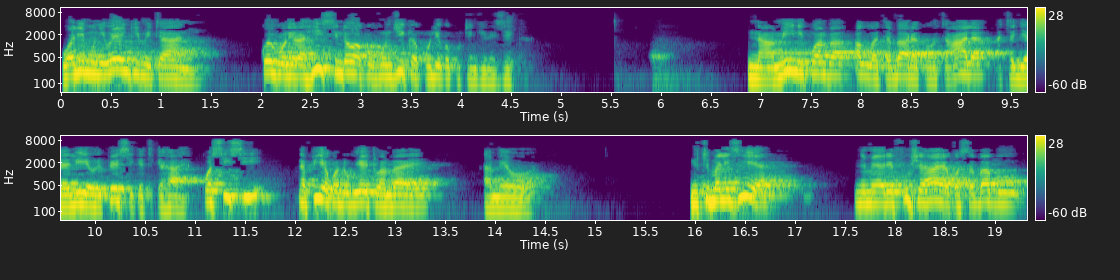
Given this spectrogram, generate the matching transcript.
Walimu ni wengi mitaani. Kwa hivyo ni rahisi ndoa kuvunjika kuliko kutengenezeka. Naamini kwamba Allah tabaraka wa taala atajalia wepesi katika haya. Kwa sisi na pia kwa ndugu yetu ambaye ameoa. Nikimalizia nimearifusha haya kwa sababu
